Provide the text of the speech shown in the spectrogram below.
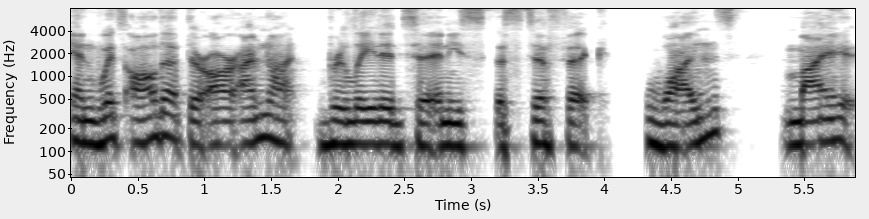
And with all that there are, I'm not related to any specific ones my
